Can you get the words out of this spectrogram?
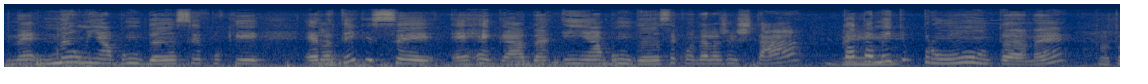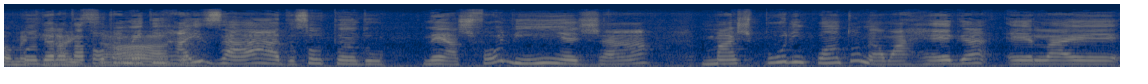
né? Não em abundância, porque ela tem que ser é, regada em abundância quando ela já está Bem- totalmente pronta, né? Totalmente quando ela está totalmente enraizada, soltando né, as folhinhas já. Mas por enquanto não. A rega, ela é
